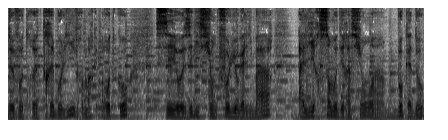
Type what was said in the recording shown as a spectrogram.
de votre très beau livre, Marc Rothko. C'est aux éditions Folio Gallimard, à lire sans modération, un beau cadeau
